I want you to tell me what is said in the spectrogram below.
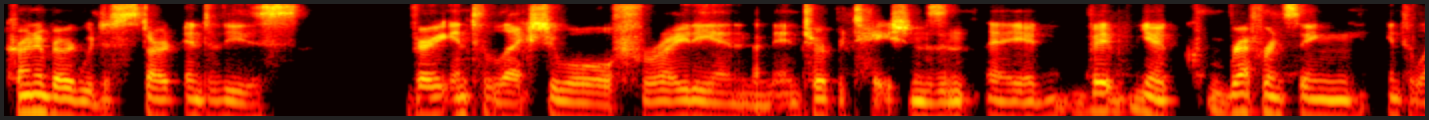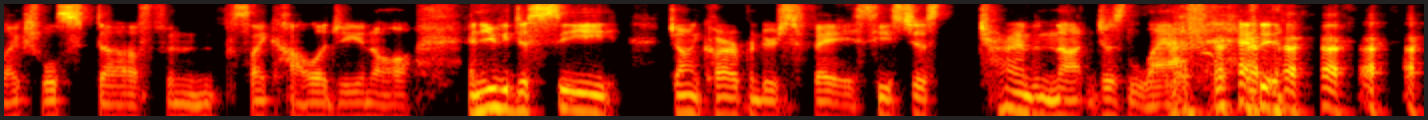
Cronenberg would just start into these very intellectual Freudian interpretations and you know referencing intellectual stuff and psychology and all. And you could just see John Carpenter's face. He's just trying to not just laugh at it.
